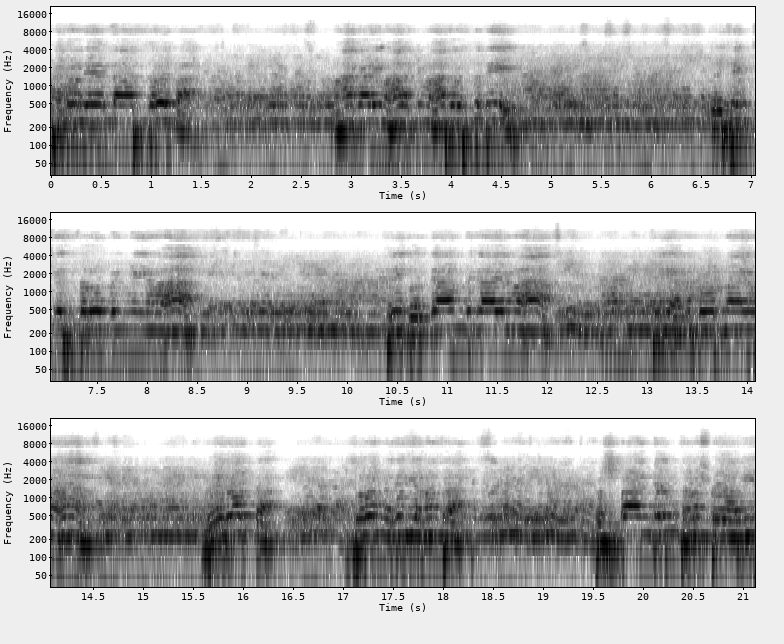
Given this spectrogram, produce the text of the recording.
సకల దేవతా స్వరూప మహాకాళి మహాలక్ష్మి మహాసరస్వతి త్రిశక్తి స్వరూపిణ్యై నమ. శ్రీ దుర్గాంబికాయ నమ. శ్రీ అన్నపూర్ణాయ నమ. వేదోక్త సువర్ణ దివ్య మంత్ర పుష్పాంజలి సమర్పయామి.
